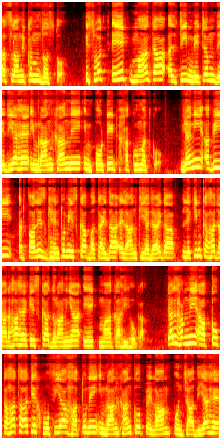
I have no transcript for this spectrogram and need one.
अस्सलाम वालेकुम दोस्तों। इस वक्त एक माह का अल्टीमेटम दे दिया है इमरान खान ने इम्पोर्टेड हकूमत को। यानी अभी 48 घंटों में इसका बाकायदा ऐलान किया जाएगा, लेकिन कहा जा रहा है कि इसका दुरानिया एक माह का ही होगा। कल हमने आपको कहा था कि खुफिया हाथों ने इमरान खान को पैगाम पहुँचा दिया है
